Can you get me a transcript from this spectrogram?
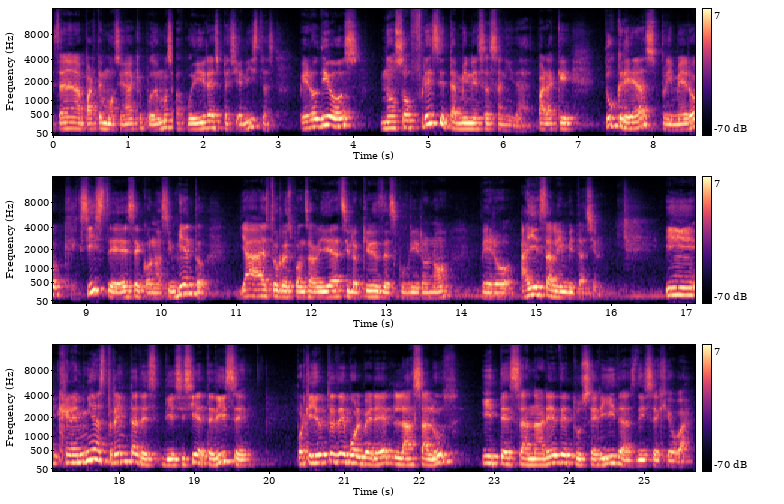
están en la parte emocional que podemos acudir a especialistas, pero Dios nos ofrece también esa sanidad para que tú creas primero que existe ese conocimiento. Ya es tu responsabilidad si lo quieres descubrir o no, pero ahí está la invitación. Y Jeremías 30, 17 dice, porque yo te devolveré la salud y te sanaré de tus heridas, dice Jehová.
